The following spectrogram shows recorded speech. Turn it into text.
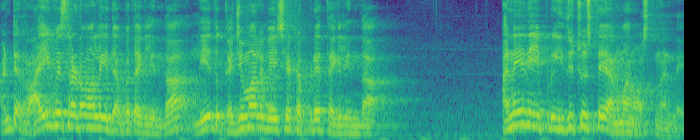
అంటే రాయి విసరడం వల్ల ఈ దెబ్బ తగిలిందా? లేదు గజమాల వేసేటప్పుడే తగిలిందా? అనేది ఇప్పుడు ఇది చూస్తే అనుమానం వస్తుందండి.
